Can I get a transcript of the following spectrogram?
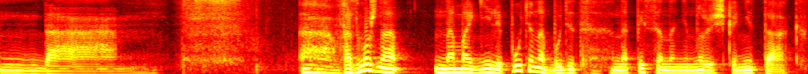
Да. А, возможно, на могиле Путина будет написано немножечко не так.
